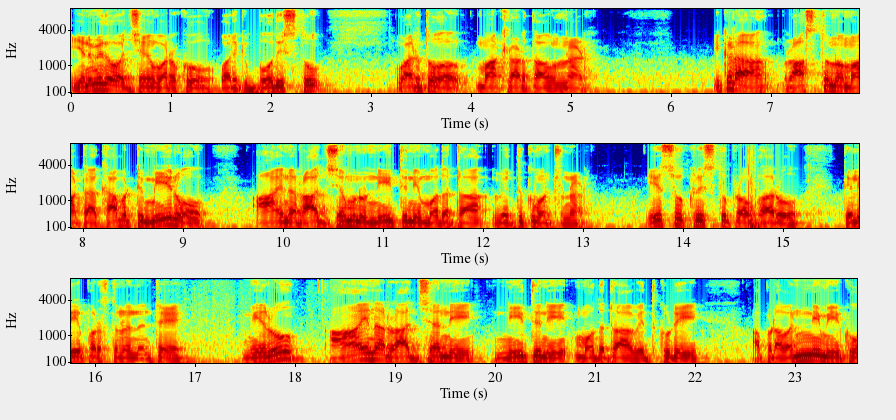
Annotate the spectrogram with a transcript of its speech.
ఎనిమిదో అధ్యాయం వరకు వారికి బోధిస్తూ వారితో మాట్లాడుతూ ఉన్నాడు. ఇక్కడ రాస్తున్న మాట కాబట్టి మీరు ఆయన రాజ్యమును నీతిని మొదట వెతుకుమంటున్నాడు. యేసుక్రీస్తు ప్రభు గారు తెలియపరుస్తున్నదంటే మీరు ఆయన రాజ్యాన్ని నీతిని మొదట వెతుకుడి అప్పుడు అవన్నీ మీకు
